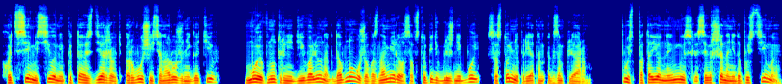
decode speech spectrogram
Хоть всеми силами пытаюсь сдерживать рвущийся наружу негатив, мой внутренний дьяволенок давно уже вознамерился вступить в ближний бой со столь неприятным экземпляром. Пусть потаенные мысли совершенно недопустимы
